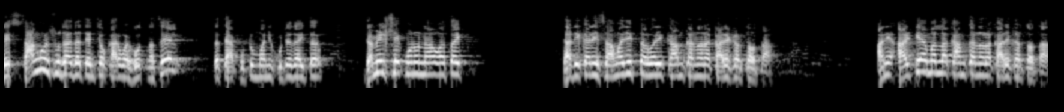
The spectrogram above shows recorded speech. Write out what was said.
हे सांगून सुद्धा जर त्यांच्यावर कारवाई होत नसेल तर त्या कुटुंबानी कुठे जायचं? जमील शेख म्हणून नावाचा एक त्या ठिकाणी सामाजिक चळवळीत काम करणारा कार्यकर्ता होता. आणि आरटीआय मधला काम करणारा कार्यकर्ता होता.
